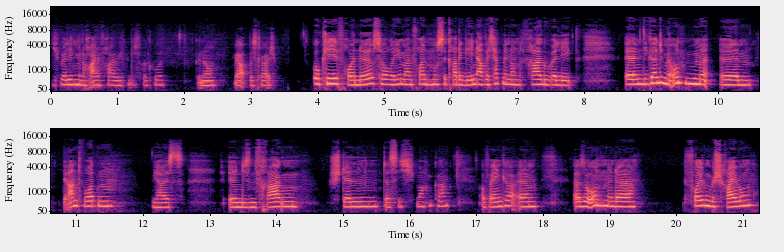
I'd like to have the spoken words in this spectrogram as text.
ich überlege mir noch eine Frage. Ich finde das voll cool. Genau. Ja, bis gleich. Okay, Freunde, sorry, mein Freund musste gerade gehen, aber ich habe mir noch eine Frage überlegt. Ähm, die könnt ihr mir unten ähm, beantworten. Wie heißt in diesen Fragen stellen, dass ich machen kann auf Anchor. Ähm, also unten in der Folgenbeschreibung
